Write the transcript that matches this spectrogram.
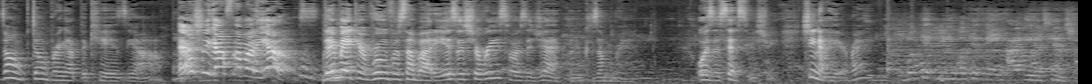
Don't don't bring up the kids, y'all. Ashley got somebody else. They're making room for somebody. Is it Charrisse or is it Jacqueline? Because I'm ready. Or is it Sesame Street? She not here, right? Look at me, look at me, I need attention.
